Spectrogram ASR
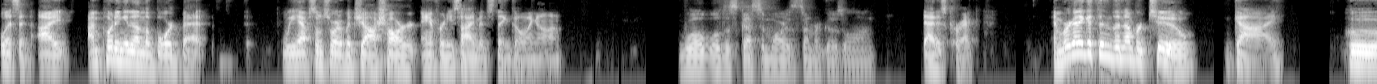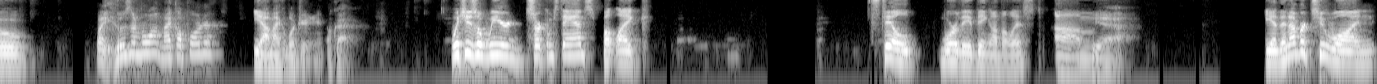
listen, I I'm putting it on the board bet. We have some sort of a Josh Hart, Anfernee Simons thing going on. We'll we'll discuss it more as the summer goes along. That is correct. And we're gonna get to the number two guy, who, Wait, who's number one? Michael Porter. yeah, Michael Porter Jr. Okay. which is a weird circumstance, but like still worthy of being on the list. Um, yeah. Yeah. the number two one,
